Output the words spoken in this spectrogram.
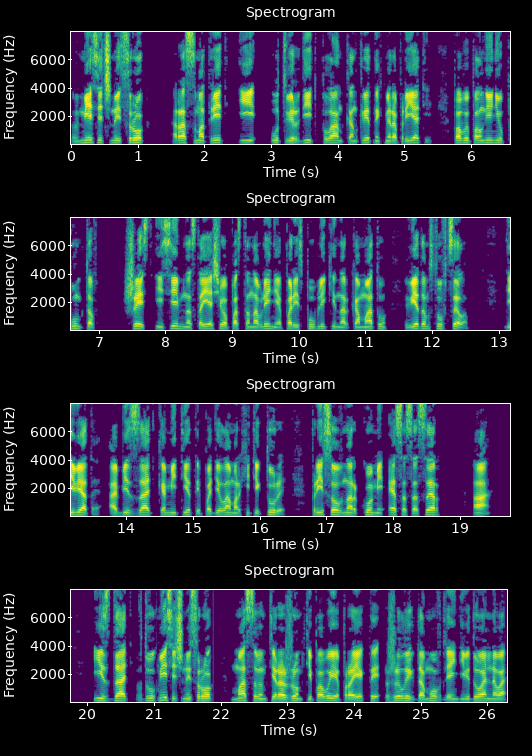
в месячный срок рассмотреть и утвердить план конкретных мероприятий по выполнению пунктов 6 и 7 настоящего постановления по республике, наркомату, ведомству в целом. Девятое. Обязать комитеты по делам архитектуры при Совнаркоме СССР а. Издать в двухмесячный срок массовым тиражом типовые проекты жилых домов для индивидуального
